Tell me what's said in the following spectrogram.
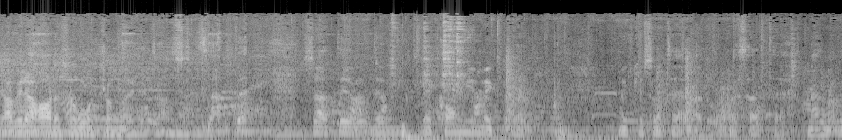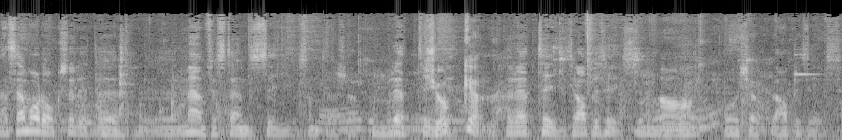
jag ville ha det så hårt som möjligt. Alltså. Så att, så att det, det, det kom ju mycket, mycket sånt här då. Så att, men, men sen var det också lite eh, Memphis Tennessee sånt där. Så rätt tidigt. Köken. Rätt tidigt, ja precis. Ja. Och kök, ja precis.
